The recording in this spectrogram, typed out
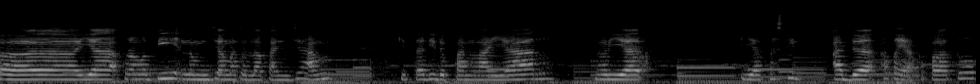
eh ya kurang lebih 6 jam atau 8 jam kita di depan layar ngeliat ya pasti ada apa ya kepala tuh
